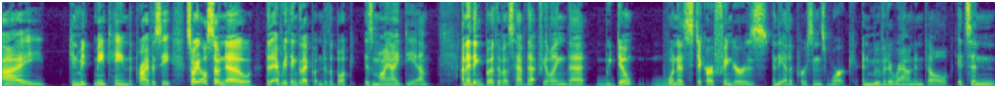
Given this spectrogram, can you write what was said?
I can ma- maintain the privacy. So I also know that everything that I put into the book is my idea. And I think both of us have that feeling that we don't want to stick our fingers in the other person's work and move it around until it's in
